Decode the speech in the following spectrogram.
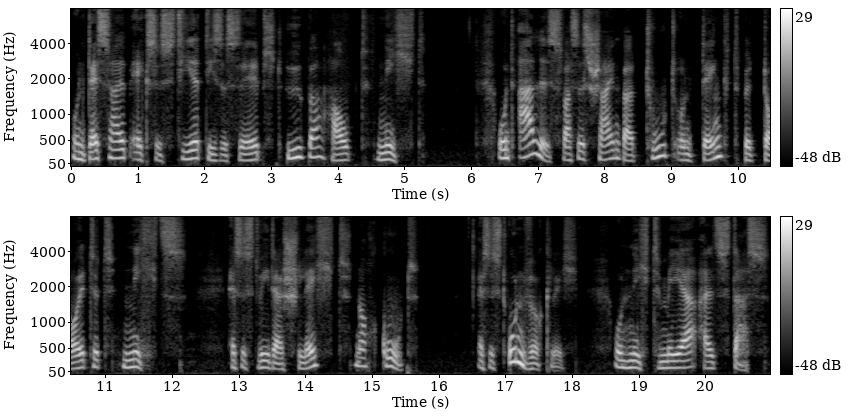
und deshalb existiert dieses Selbst überhaupt nicht. Und alles, was es scheinbar tut und denkt, bedeutet nichts. Es ist weder schlecht noch gut. Es ist unwirklich und nicht mehr als das.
